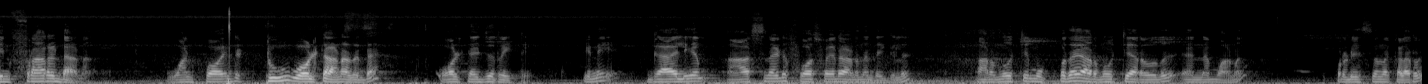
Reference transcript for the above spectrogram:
ഇൻഫ്രാറെഡ് ആണ് വൺ പോയിന്റ് ടു വോൾട്ടാണ് അതിന്റെ വോൾട്ടേജ് റേറ്റ്. ഇനി ഗാലിയം ആർസനൈഡ് ഫോസ്ഫൈഡ് ആണെന്നുണ്ടെങ്കിൽ അറുന്നൂറ്റി മുപ്പത് അറുന്നൂറ്റി അറുപത് എൻ എം ആണ് പ്രൊഡ്യൂസ് ചെയ്യുന്ന colour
